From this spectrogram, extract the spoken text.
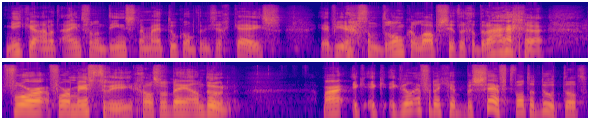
Mieke aan het eind van een dienst naar mij toe komt en die zegt: Kees, je hebt hier als een dronkenlap zitten gedragen voor, voor Mystery. Gast, wat ben je aan het doen? Maar ik, ik, ik wil even dat je beseft wat het doet. Dat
